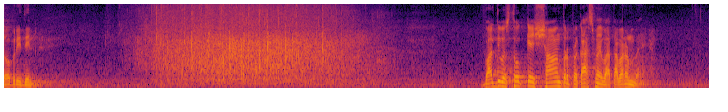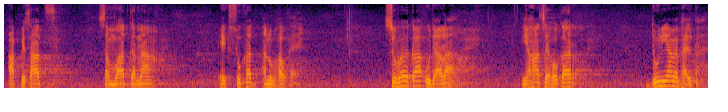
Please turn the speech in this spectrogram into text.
Dobry din. व्लादिवोस्तोक के शांत और प्रकाशमय वातावरण में आपके साथ संवाद करना एक सुखद अनुभव है सुबह का उजाला यहाँ से होकर दुनिया में फैलता है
